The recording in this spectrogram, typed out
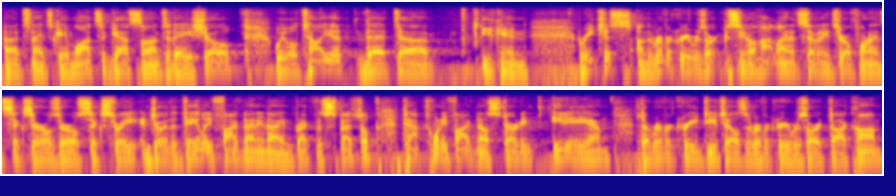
uh, tonight's game. Lots of guests on today's show. We will tell you that. Uh, you can reach us on the River Cree Resort and Casino hotline at 780-496-0063. Enjoy the daily $5.99 breakfast special. Tap 25 now starting 8 a.m. The River Cree details at rivercreeresort.com.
